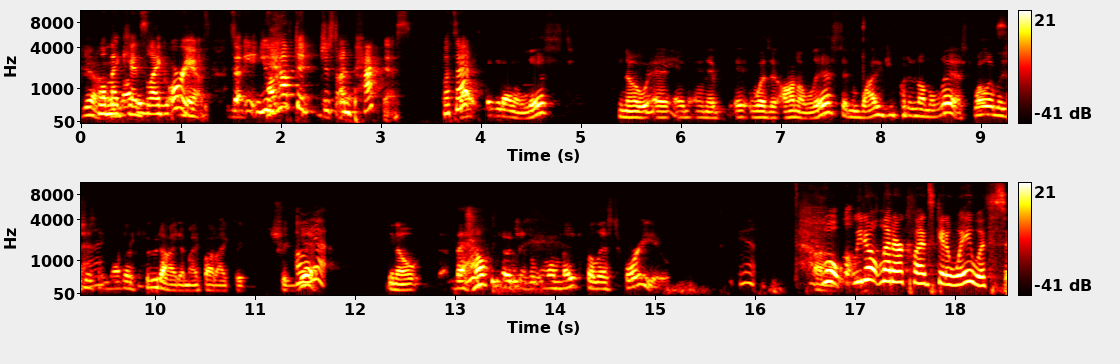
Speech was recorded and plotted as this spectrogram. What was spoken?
Yeah. Well, my kids like Oreos. So you have to just unpack this. What's that? It on a list? You know, right. and, and if it was it on a list, and why did you put it on the list? Well, it was exactly. just another food item I thought I could should oh, get. Oh, yeah. You know, the health coaches will make the list for you. Yeah. Um, well, we don't let our clients get away with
